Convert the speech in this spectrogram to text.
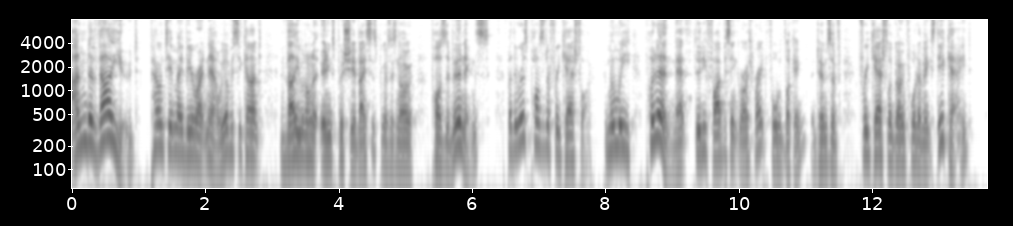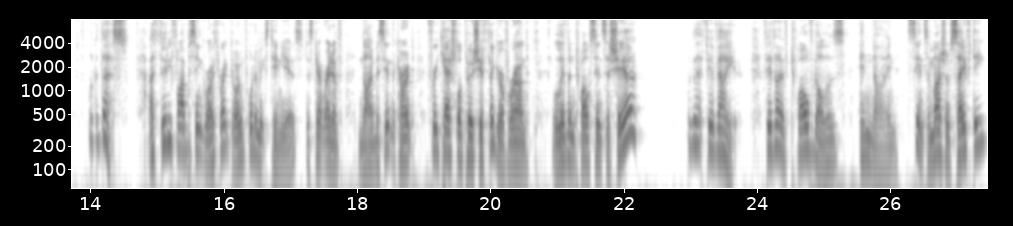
undervalued Palantir may be right now. We obviously can't value it on an earnings per share basis because there's no positive earnings, but there is positive free cash flow. And when we put in that 35% growth rate forward looking in terms of free cash flow going forward over the next decade, look at this. A 35% growth rate going forward over the next 10 years, discount rate of 9%, the current free cash flow per share figure of around 11, 12 cents a share. Look at that fair value. Value of $12 and nine cents, a margin of safety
